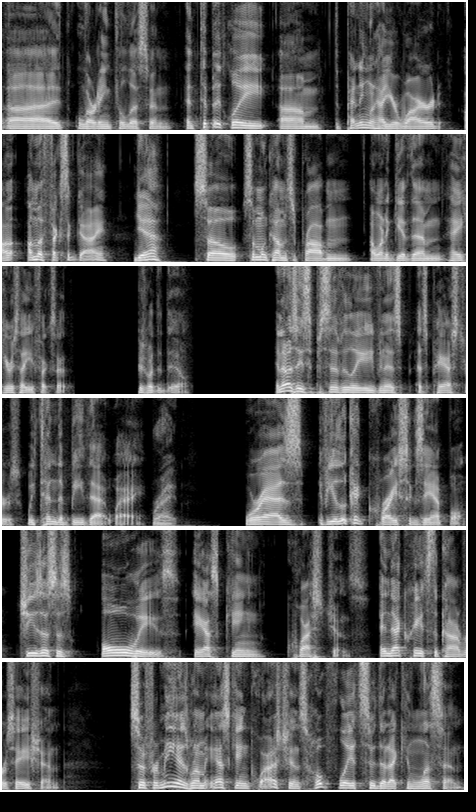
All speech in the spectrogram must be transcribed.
uh, learning to listen. And typically, um, depending on how you're wired, I'm a fix it guy. Yeah, So someone comes to a problem, I want to give them, hey, here's how you fix it. Here's what to do. And I would say specifically, even as as pastors, we tend to be that way. Right. Whereas if you look at Christ's example, Jesus is always asking questions, and that creates the conversation. So for me, is when I'm asking questions, hopefully it's so that I can listen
